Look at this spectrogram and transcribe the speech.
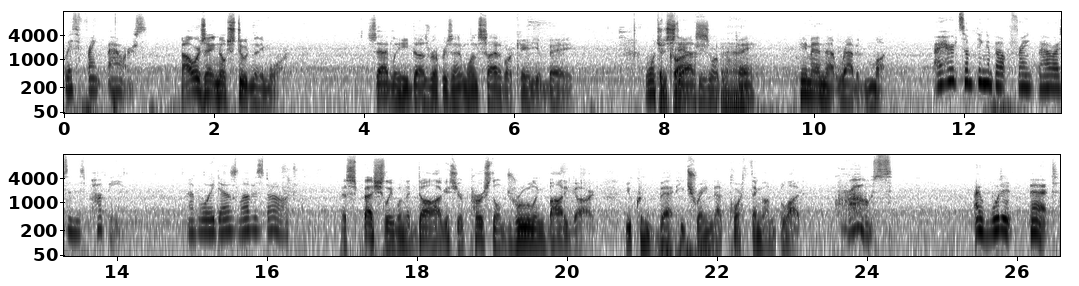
With Frank Bowers. Bowers ain't no student anymore. Sadly, he does represent one side of Arcadia Bay. I want you The to stay out of his orbit, yeah. okay? Him and that rabid mutt. I heard something about Frank Bowers and his puppy. My boy does love his dog. Especially when the dog is your personal drooling bodyguard. You can bet he trained that poor thing on blood. Gross. I wouldn't bet.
